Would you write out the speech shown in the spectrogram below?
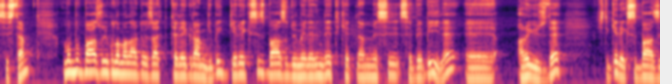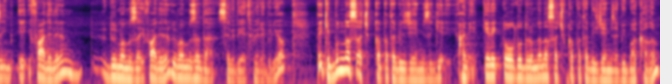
sistem. Ama bu bazı uygulamalarda özellikle Telegram gibi gereksiz bazı düğmelerin de etiketlenmesi sebebiyle e, arayüzde işte gereksiz bazı ifadelerin duymamıza, ifadeleri duymamıza da sebebiyet verebiliyor. Peki bunu nasıl açıp kapatabileceğimizi, hani gerekli olduğu durumda nasıl açıp kapatabileceğimize bir bakalım.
